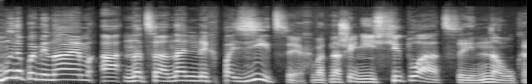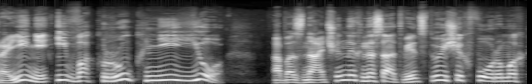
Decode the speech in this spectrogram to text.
Мы напоминаем о национальных позициях в отношении ситуации на Украине и вокруг нее, обозначенных на соответствующих форумах,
